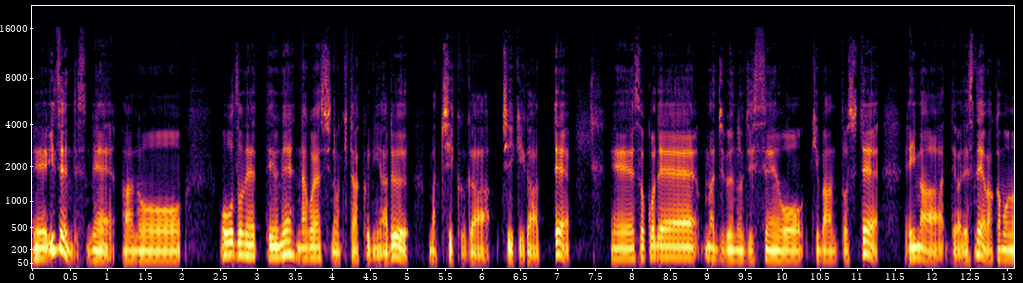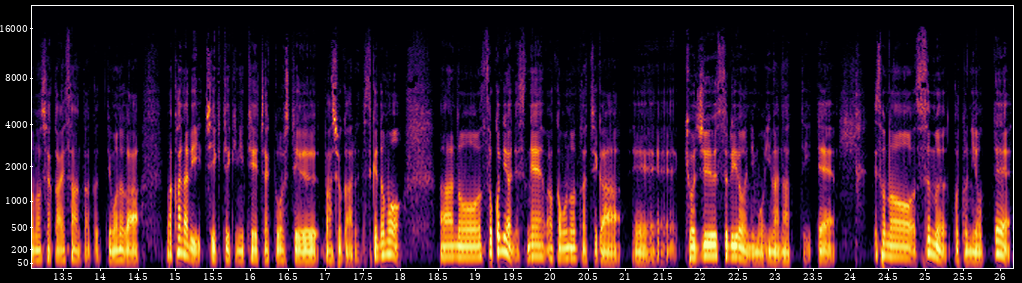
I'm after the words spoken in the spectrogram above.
えー、以前ですね、あのー、大曽根っていうね、名古屋市の北区にある、まあ、地区が、地域があって、えー、そこで、まあ、自分の実践を基盤として、今ではですね、若者の社会参画っていうものが、まあ、かなり地域的に定着をしている場所があるんですけども、あの、そこにはですね、若者たちが、えー、居住するようにも今なっていて、でその住むことによって、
